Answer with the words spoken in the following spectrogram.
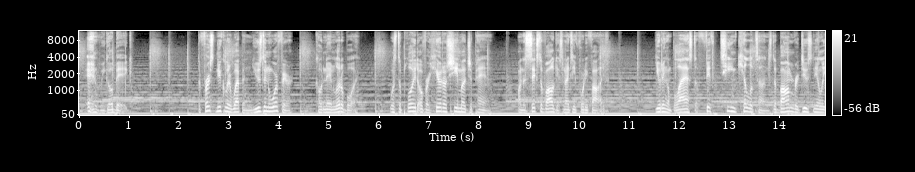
and we go big. The first nuclear weapon used in warfare, codenamed Little Boy, was deployed over Hiroshima, Japan on the 6th of August 1945. Yielding a blast of 15 kilotons, the bomb reduced nearly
